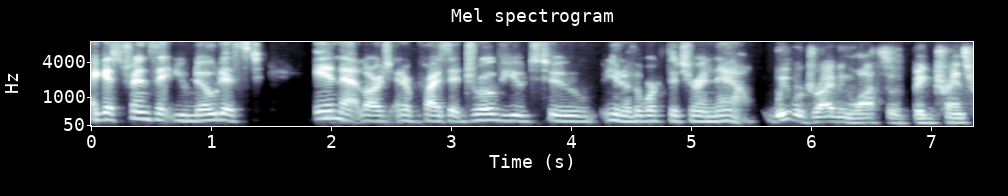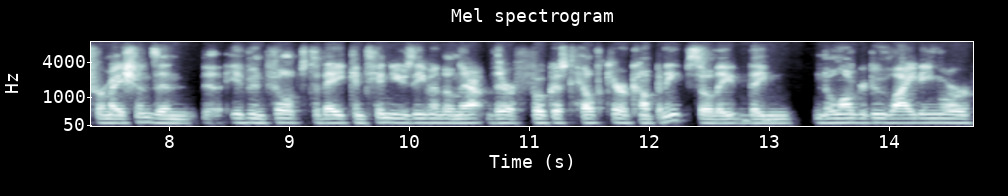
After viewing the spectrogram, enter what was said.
i guess trends that you noticed in that large enterprise that drove you to you know the work that you're in now we were driving lots of big transformations and uh, even philips today continues even though they're, they're a focused healthcare company so they they no longer do lighting or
